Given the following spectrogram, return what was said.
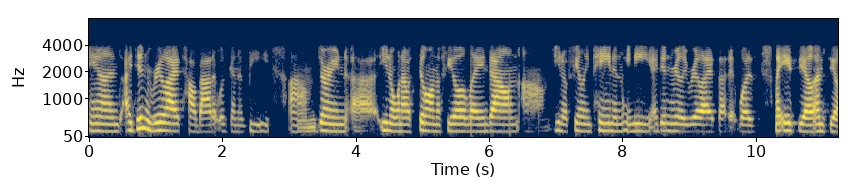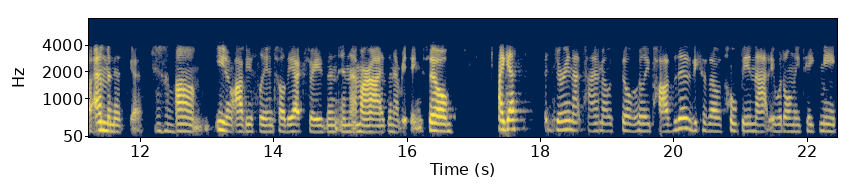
and i didn't realize how bad it was going to be um during uh you know when i was still on the field laying down um you know feeling pain in my knee i didn't really realize that it was my acl mcl and meniscus mm-hmm. um you know obviously until the x-rays and, and mris and everything so i guess during that time I was still really positive because I was hoping that it would only take me,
